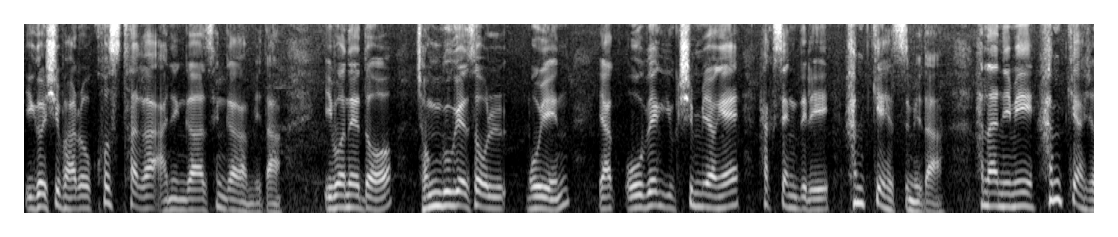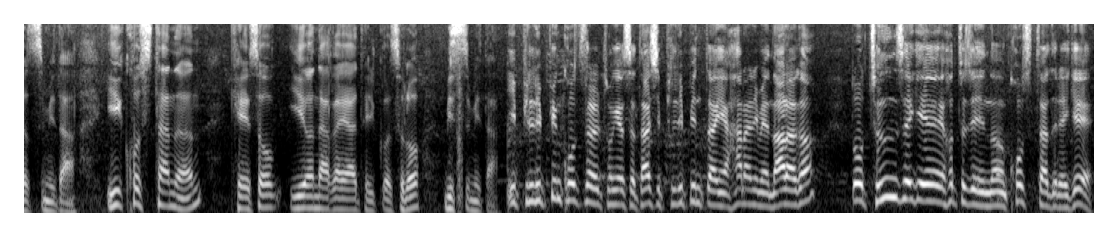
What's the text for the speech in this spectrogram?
이것이 바로 코스타가 아닌가 생각합니다. 이번에도 전국에서 모인 약 560명의 학생들이 함께 했습니다. 하나님이 함께 하셨습니다. 이 코스타는 계속 이어나가야 될 것으로 믿습니다. 이 필리핀 코스타를 통해서 다시 필리핀 땅에 하나님의 나라가 또 전 세계에 흩어져 있는 코스타들에게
